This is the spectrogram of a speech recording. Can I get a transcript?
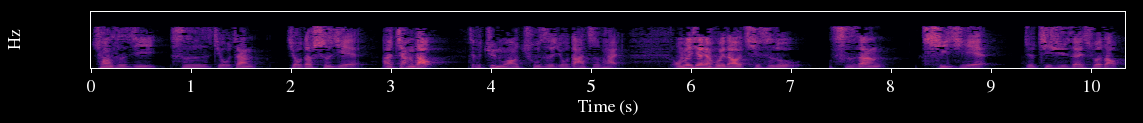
创世纪四十九章九到十节啊，讲到这个君王出自犹大支派。我们现在回到启示录四章。七节就继续再说到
